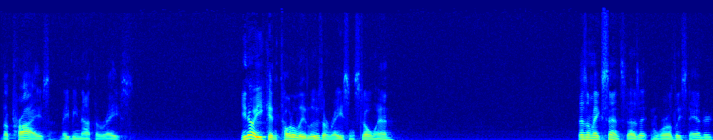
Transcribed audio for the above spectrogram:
the prize, maybe not the race. You know, you can totally lose a race and still win. Doesn't make sense, does it, in worldly standard?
